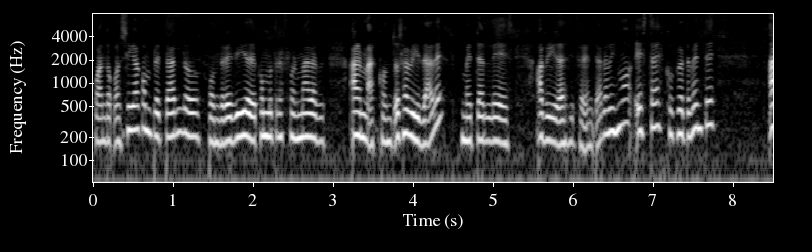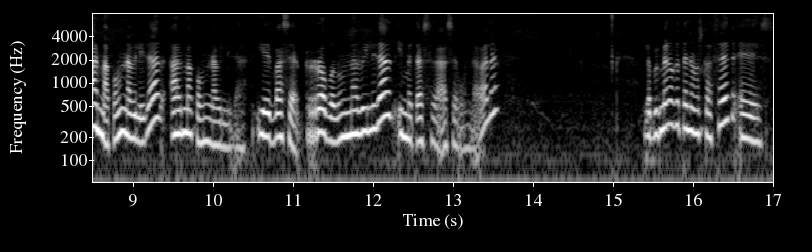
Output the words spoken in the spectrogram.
Cuando consiga completarlo, pondré el vídeo de cómo transformar armas con dos habilidades, meterles habilidades diferentes. Ahora mismo esta es concretamente arma con una habilidad, arma con una habilidad. Y va a ser robo de una habilidad y metérsela a la segunda, ¿vale? Lo primero que tenemos que hacer es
